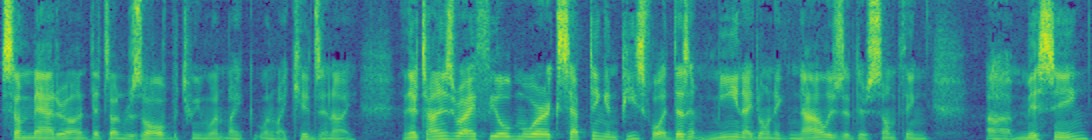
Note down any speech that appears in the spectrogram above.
some matter that's unresolved between one of my one of my kids and I. And there are times where I feel more accepting and peaceful. It doesn't mean I don't acknowledge that there's something uh, missing.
